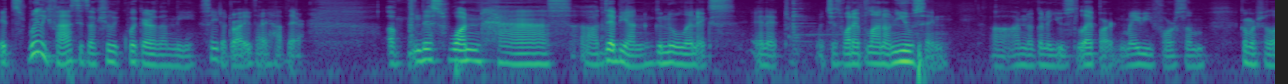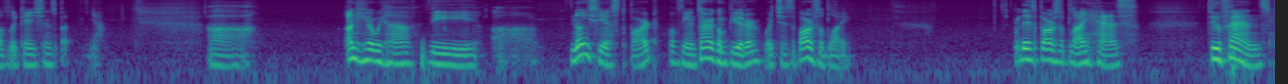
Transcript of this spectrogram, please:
It's really fast. It's actually quicker than the SATA drive that I have there. Uh, this one has uh, Debian GNU Linux in it, which is what I plan on using. Uh, I'm not going to use Leopard, maybe for some commercial applications, but yeah. Uh, on here we have the uh, noisiest part of the entire computer, which is the power supply. This power supply has two fans.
